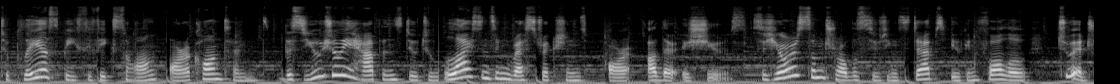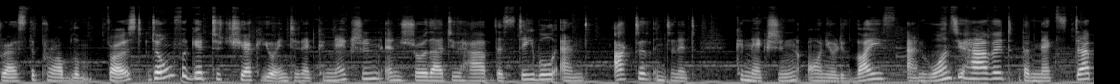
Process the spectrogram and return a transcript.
to play a specific song or a content. This usually happens due to licensing restrictions or other issues. So here are some troubleshooting steps you can follow to address the problem. First, don't forget to check your internet connection, ensure that you have the stable and active internet connection on your device and once you have it the next step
